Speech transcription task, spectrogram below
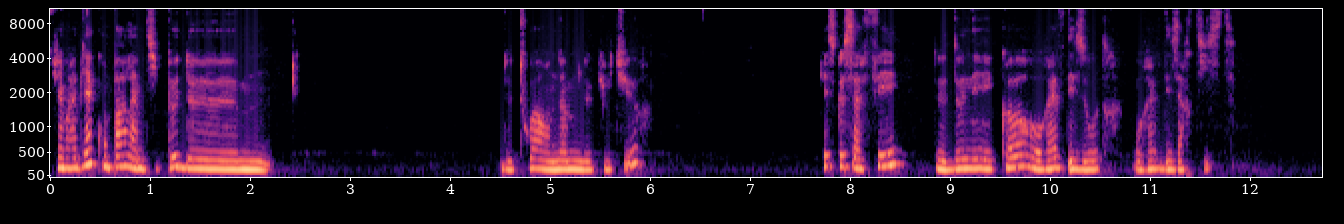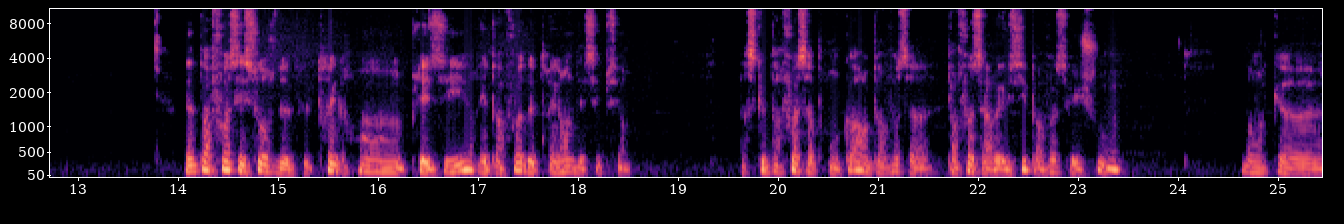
J'aimerais bien qu'on parle un petit peu de, de toi en homme de culture. Qu'est-ce que ça fait de donner corps aux rêves des autres, aux rêves des artistes? Ben, Parfois, c'est source de, très grand plaisir et parfois de très grande déception. Parce que parfois, ça prend corps, parfois ça, parfois ça réussit, parfois ça échoue. Mm. Donc, euh,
